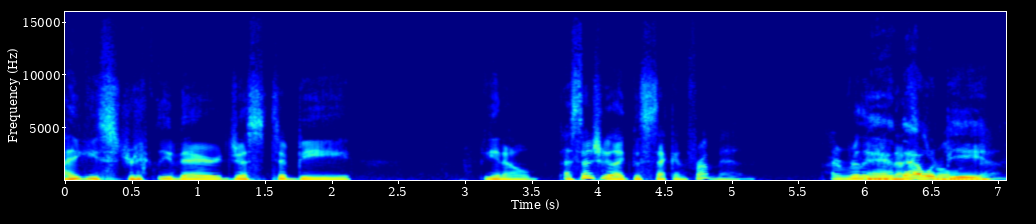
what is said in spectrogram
I think he's strictly there just to be you know essentially like the second frontman I really Man, that would role in the be- band.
